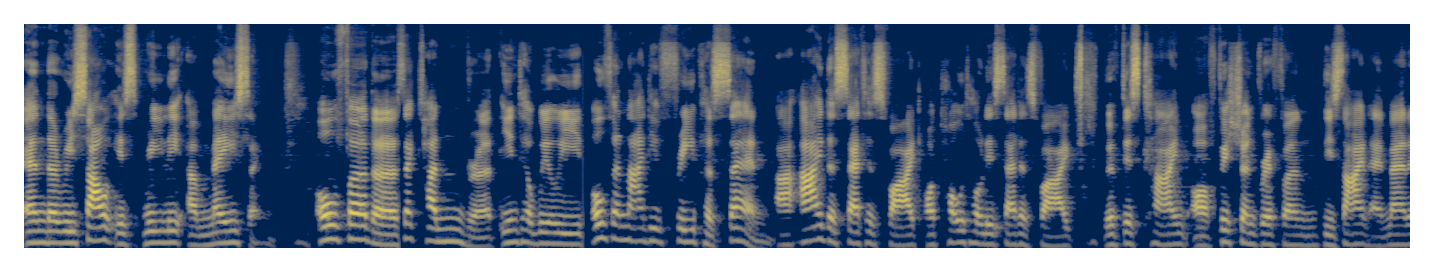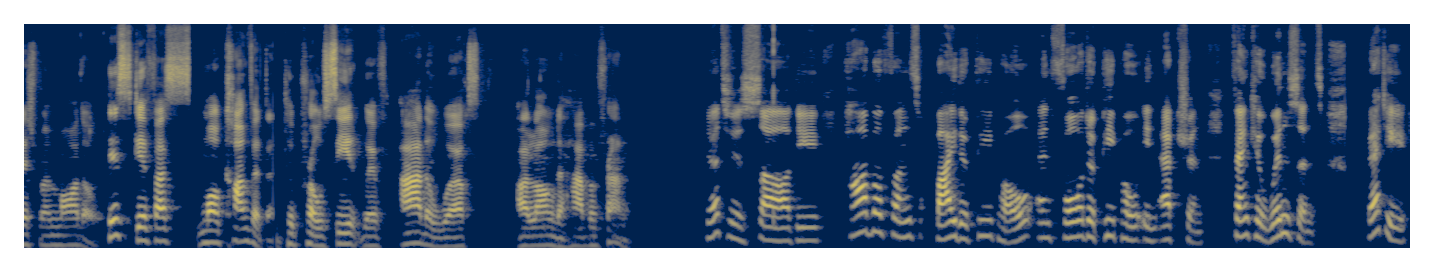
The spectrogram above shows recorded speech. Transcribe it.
And the result is really amazing. over the 600 interviewees, over 93% are either satisfied or totally satisfied with this kind of vision-driven design and management model. This gives us more confidence to proceed with other works along the harbor front. That is uh, the harbor front by the people and for the people in action. Thank you, Vincent. Betty,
